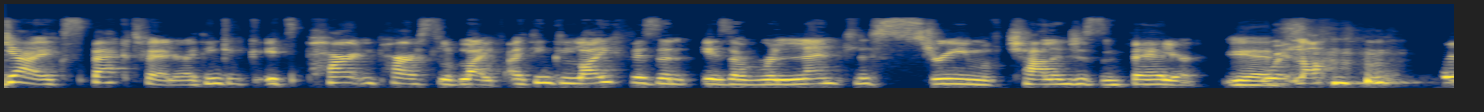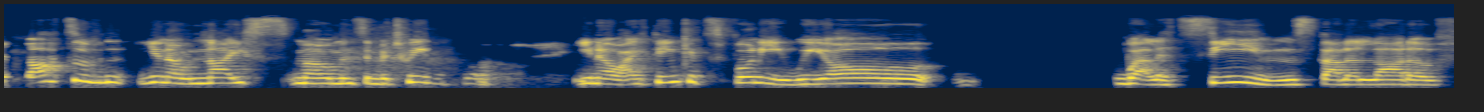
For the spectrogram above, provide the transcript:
yeah, expect failure. I think it's part and parcel of life. I think life is an is a relentless stream of challenges and failure. Yes. With lots, with lots of you know nice moments in between. You know, I think it's funny. We all, well, it seems that a lot of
